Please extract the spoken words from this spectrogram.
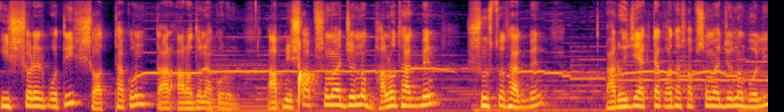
ঈশ্বরের প্রতি সৎ থাকুন, তার আরাধনা করুন। আপনি সবসময়ের জন্য ভালো থাকবেন, সুস্থ থাকবেন আর ওই যে একটা কথা সবসময়ের জন্য বলি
